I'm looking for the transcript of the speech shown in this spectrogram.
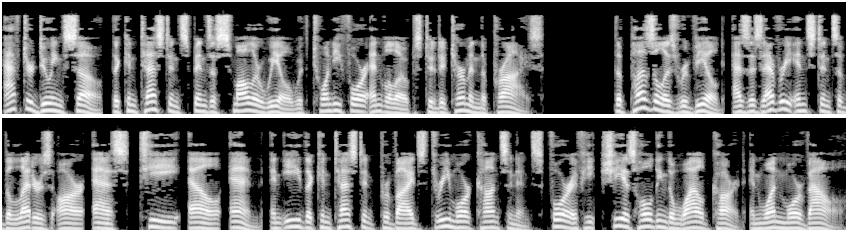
After doing so, the contestant spins a smaller wheel with 24 envelopes to determine the prize. The puzzle is revealed, as is every instance of the letters R, S, T, L, N, and E. The contestant provides three more consonants four if he, she is holding the wild card and one more vowel.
